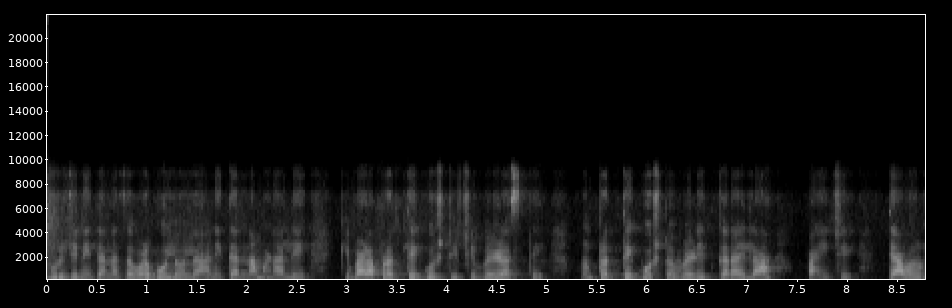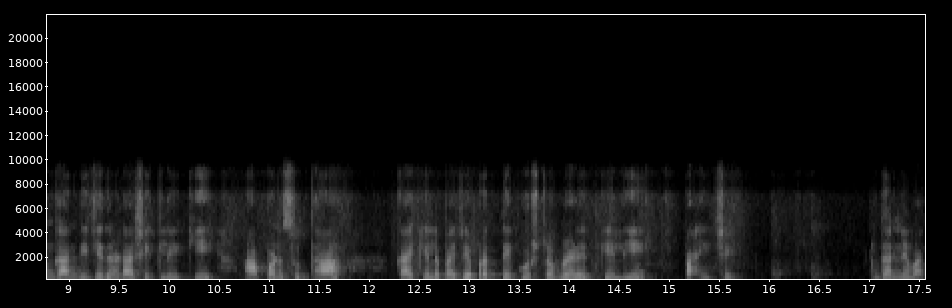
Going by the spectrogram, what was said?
गुरुजींनी त्यांना जवळ बोलवलं आणि त्यांना म्हणाले की बाळा प्रत्येक गोष्टीची वेळ असते. म्हणून प्रत्येक गोष्ट वेळेत करायला पाहिजे. त्यावरून गांधीजी धडा शिकले की आपण सुद्धा काय केलं पाहिजे? प्रत्येक गोष्ट वेळेत केली पाहिजे. धन्यवाद.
